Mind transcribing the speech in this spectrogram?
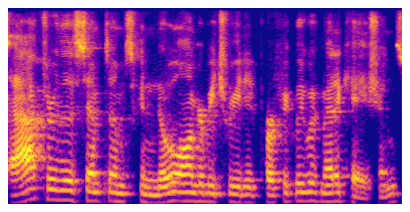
after the symptoms can no longer be treated perfectly with medications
